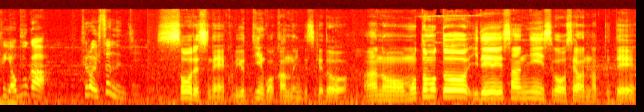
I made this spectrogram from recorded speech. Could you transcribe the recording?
그 여부가 들어 있었는지. そうですねこれ言っていいのか分かんないんですけどあのもともと井出さんにすごいお世話になってて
